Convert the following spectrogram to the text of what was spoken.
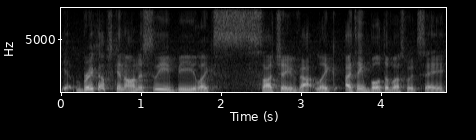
yeah, breakups can honestly be like such a va- like I think both of us would say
